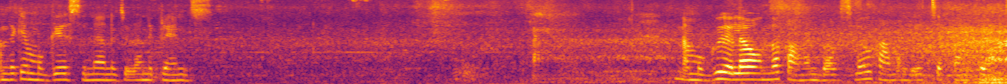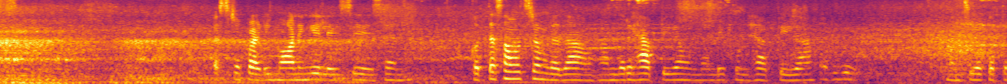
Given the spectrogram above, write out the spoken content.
అందుకే ముగ్గేస్తున్నాను చూడండి ఫ్రెండ్స్. నా ముగ్గు ఎలా ఉందో కామెంట్ బాక్స్లో కామెంట్ చేసి చెప్పండి ఫ్రెండ్స్ కష్టపడి మార్నింగే లేచి వేసాను. కొత్త సంవత్సరం కదా అందరూ హ్యాపీగా ఉండండి ఫుల్ హ్యాపీగా. మంచిగా కొత్త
